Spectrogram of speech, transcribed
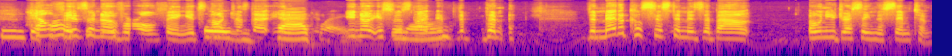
and, health is an overall thing. It's not just that exactly. you know, it's just you know? like the, the the medical system is about only addressing the symptom.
